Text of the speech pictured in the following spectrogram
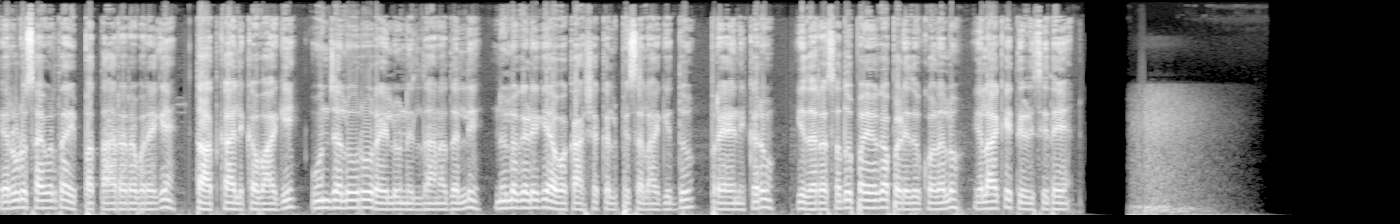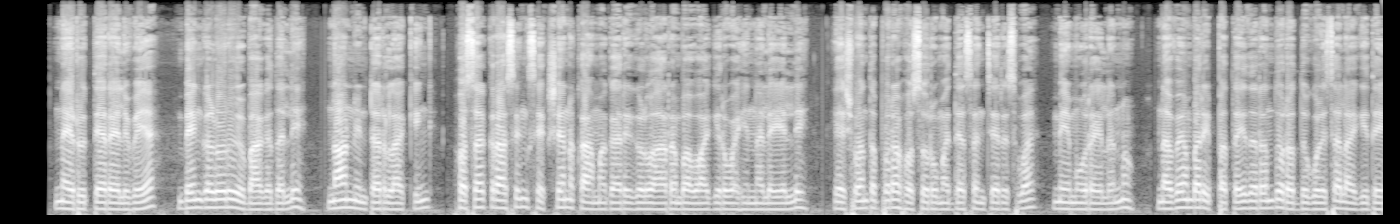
ಎರಡು ಸಾವಿರದ ಇಪ್ಪತ್ತಾರರವರೆಗೆ ತಾತ್ಕಾಲಿಕವಾಗಿ ಉಂಜಲೂರು ರೈಲು ನಿಲ್ದಾಣದಲ್ಲಿ ನಿಲುಗಡೆಗೆ ಅವಕಾಶ ಕಲ್ಪಿಸಲಾಗಿದ್ದು, ಪ್ರಯಾಣಿಕರು ಇದರ ಸದುಪಯೋಗ ಪಡೆದುಕೊಳ್ಳಲು ಇಲಾಖೆ ತಿಳಿಸಿದೆ. ನೈಋತ್ಯ ರೈಲ್ವೆಯ ಬೆಂಗಳೂರು ವಿಭಾಗದಲ್ಲಿ ನಾನ್ ಇಂಟರ್ಲಾಕಿಂಗ್, ಹೊಸ ಕ್ರಾಸಿಂಗ್ ಸೆಕ್ಷನ್ ಕಾಮಗಾರಿಗಳು ಆರಂಭವಾಗಿರುವ ಹಿನ್ನೆಲೆಯಲ್ಲಿ ಯಶವಂತಪುರ ಹೊಸೂರು ಮಧ್ಯ ಸಂಚರಿಸುವ ಮೇಮು ರೈಲನ್ನು ನವೆಂಬರ್ ಇಪ್ಪತ್ತೈದರಂದು ರದ್ದುಗೊಳಿಸಲಾಗಿದೆ.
